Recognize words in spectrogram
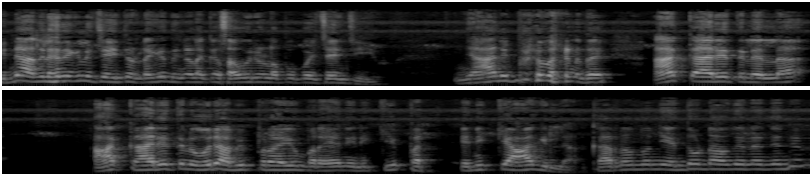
പിന്നെ അതിലെന്തെങ്കിലും ചേഞ്ച് ഉണ്ടെങ്കിൽ നിങ്ങളൊക്കെ സൗകര്യമുള്ളപ്പോൾ പോയി ചേഞ്ച് ചെയ്യും. ഞാനിപ്പോഴും പറയണത് ആ കാര്യത്തിലല്ല ആ കാര്യത്തിൽ ഒരു അഭിപ്രായവും പറയാൻ എനിക്ക് എനിക്കാകില്ല. കാരണം എന്ന് പറഞ്ഞാൽ എന്തുകൊണ്ടാവുന്നില്ല കഴിഞ്ഞാൽ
